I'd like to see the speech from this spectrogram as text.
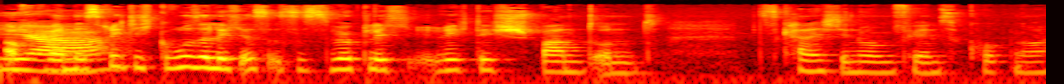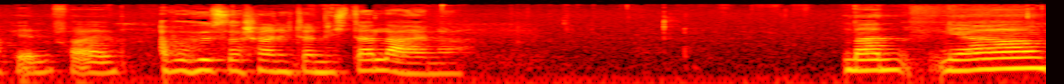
Auch ja. wenn es richtig gruselig ist, ist es wirklich richtig spannend und das kann ich dir nur empfehlen zu gucken, auf jeden Fall. Aber höchstwahrscheinlich dann nicht alleine. Dann, ja,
